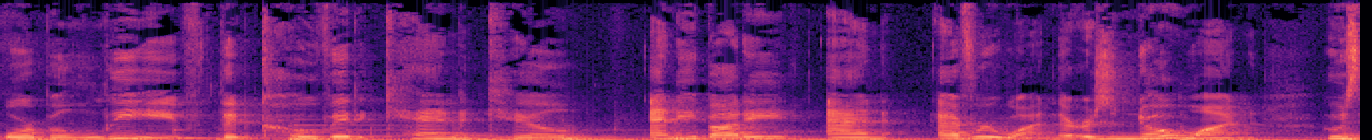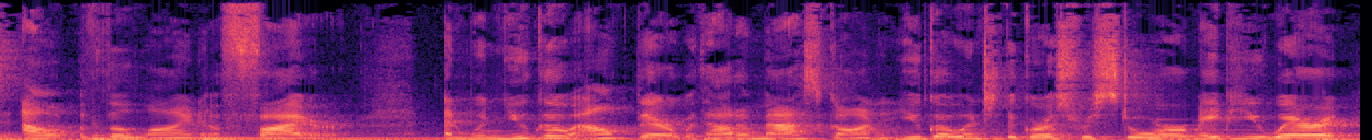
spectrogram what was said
or believe that COVID can kill anybody and everyone. There is no one who's out of the line of fire. And when you go out there without a mask on and you go into the grocery store, or maybe you wear it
